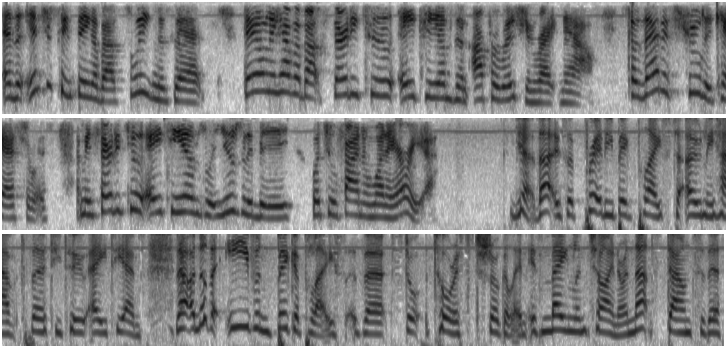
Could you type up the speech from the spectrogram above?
And the interesting thing about Sweden is that they only have about 32 ATMs in operation right now. So that is truly cashless. I mean, 32 ATMs would usually be what you'll find in one area. Yeah, that is a pretty big place to only have 32 ATMs. Now, another even bigger place that st- tourists struggle in is mainland China, and that's down to the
